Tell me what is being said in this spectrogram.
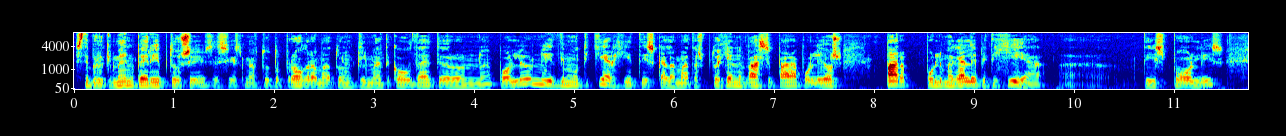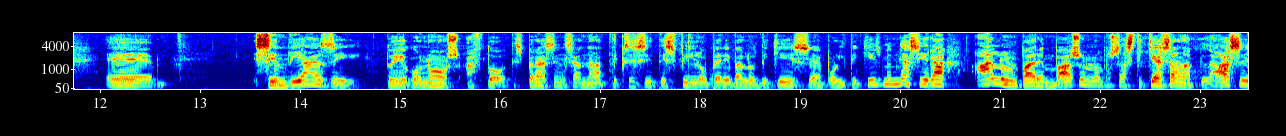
στην προκειμένη περίπτωση, σε σχέση με αυτό το πρόγραμμα των κλιματικών ουδέτερων πόλεων, η Δημοτική Αρχή της Καλαμάτας, που το έχει ανεβάσει πάρα πολύ ως πάρα πολύ μεγάλη επιτυχία της πόλης, ε, συνδυάζει το γεγονός αυτό της πράσινης ανάπτυξης ή της φιλοπεριβαλλοντικής ε, πολιτικής με μια σειρά άλλων παρεμβάσεων όπως αστικές αναπλάσεις,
